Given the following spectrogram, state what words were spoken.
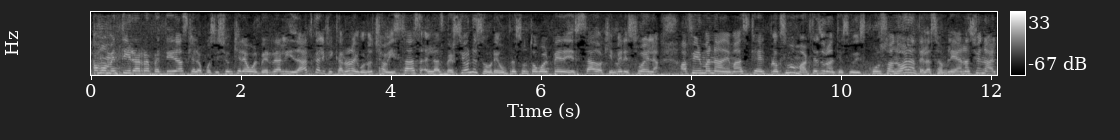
Como mentiras repetidas que la oposición quiere volver realidad, calificaron algunos chavistas las versiones sobre un presunto golpe de Estado aquí en Venezuela. Afirman además que el próximo martes, durante su discurso anual ante la Asamblea Nacional,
